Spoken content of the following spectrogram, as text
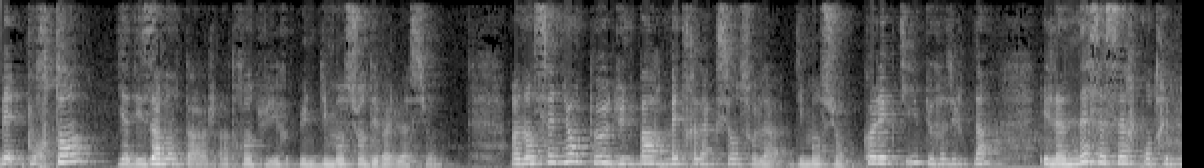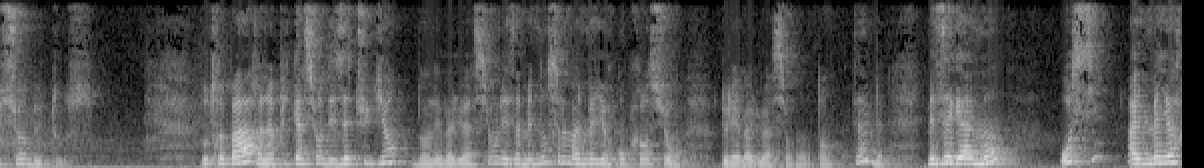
Mais pourtant, il y a des avantages à introduire une dimension d'évaluation. Un enseignant peut d'une part mettre l'accent sur la dimension collective du résultat et la nécessaire contribution de tous. D'autre part, l'implication des étudiants dans l'évaluation les amène non seulement à une meilleure compréhension de l'évaluation en tant que telle, mais également aussi à une meilleure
